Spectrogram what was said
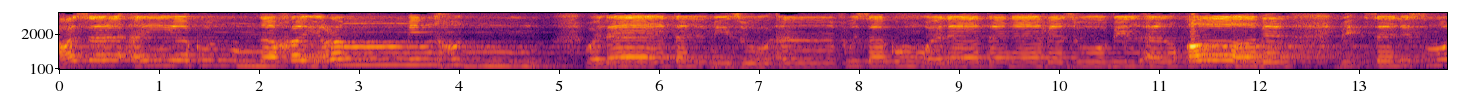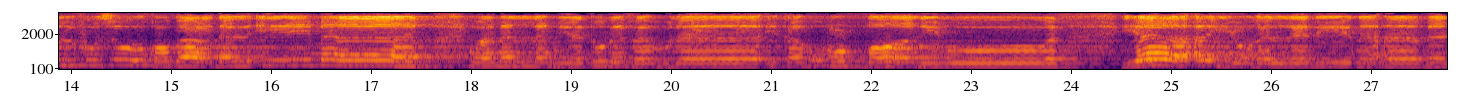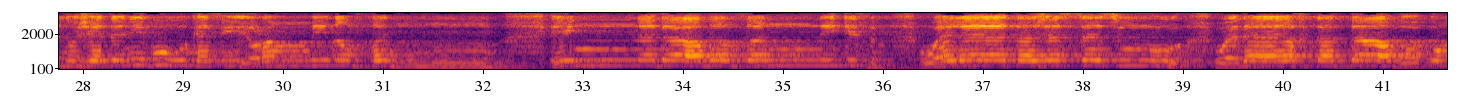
عسى أن يكن خيرا منهن. ولا تلمزوا أنفسكم ولا تنابزوا بالألقاب. بئس الاسم الفسوق بعد الإيمان. ومن لم يتب فأولئك هم الظالمون. يا أيها الذين آمنوا اجتنبوا كثيرا من الظن. إن بعض الظن إثم. ولا تجسسوا ولا يغتب بعضكم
